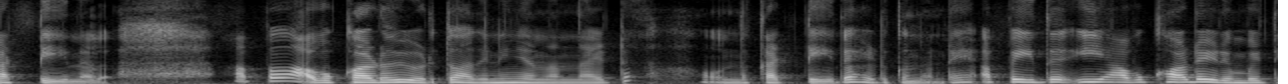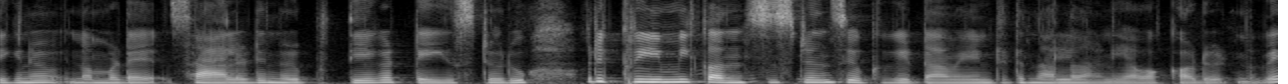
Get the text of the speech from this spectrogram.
കട്ട് ചെയ്യുന്നത്. അപ്പോൾ അവക്കാഡോയും എടുത്തു. അതിനെ ഞാൻ നന്നായിട്ട് ഒന്ന് കട്ട് ചെയ്ത് എടുക്കുന്നുണ്ട്. അപ്പോൾ ഇത് ഈ അവക്കാഡോ ഇടുമ്പോഴത്തേക്കിനും നമ്മുടെ സാലഡിന് ഒരു പ്രത്യേക ടേസ്റ്റ് ഒരു ഒരു ക്രീമി കൺസിസ്റ്റൻസി ഒക്കെ കിട്ടാൻ വേണ്ടിയിട്ട് നല്ലതാണ് ഈ അവക്കാഡോ ഇടുന്നത്.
